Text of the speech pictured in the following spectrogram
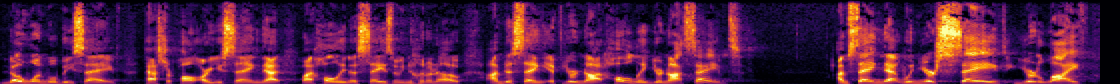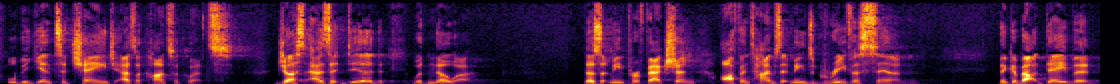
no one will be saved. Pastor Paul, are you saying that my holiness saves me? No, no, no. I'm just saying if you're not holy, you're not saved. I'm saying that when you're saved, your life will begin to change as a consequence, just as it did with Noah. Does it mean perfection? Oftentimes it means grievous sin. Think about David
